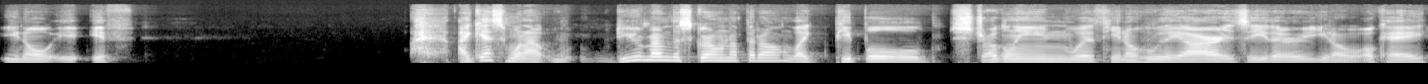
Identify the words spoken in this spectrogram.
you know if. I guess when I do you remember this growing up at all? Like people struggling with, you know, who they are. It's either, you know, okay,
